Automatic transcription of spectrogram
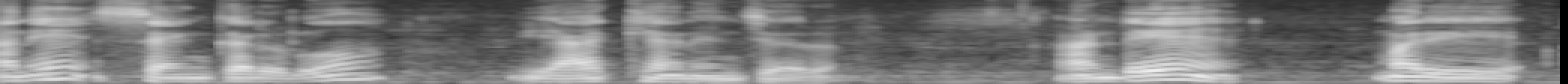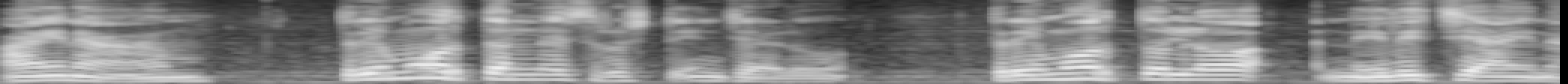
అని శంకరులు వ్యాఖ్యానించారు. అంటే మరి ఆయన త్రిమూర్తుల్ని సృష్టించాడు. త్రిమూర్తుల్లో నిలిచి ఆయన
